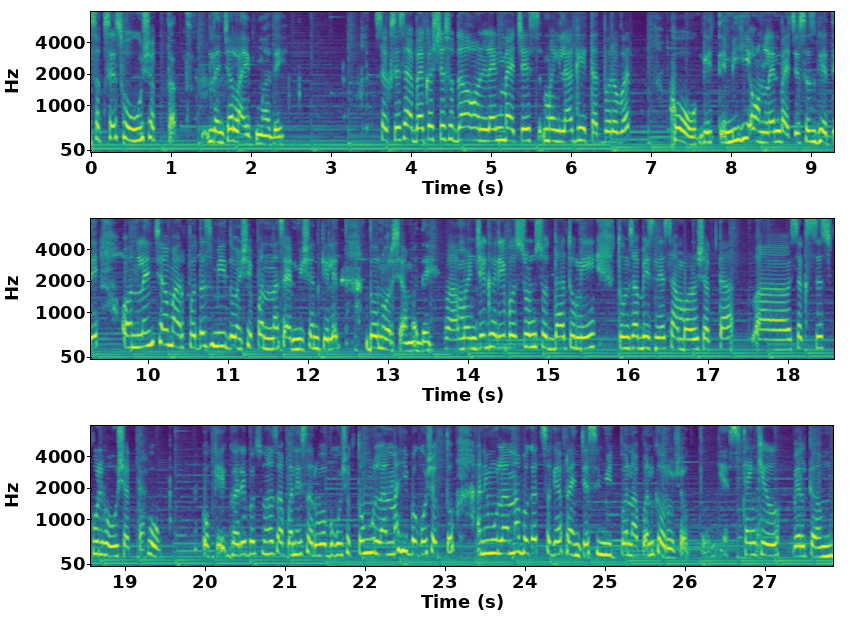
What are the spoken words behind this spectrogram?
सक्सेस होऊ शकतात त्यांच्या लाईफमध्ये सक्सेस ॲबॅकसचे सुद्धा ऑनलाईन बॅचेस महिला घेतात बरोबर? हो घेते. मी ही ऑनलाईन बॅचेसच घेते. ऑनलाईनच्या मार्फतच मी दोनशे पन्नास ॲडमिशन केलेत दोन वर्षामध्ये. वा म्हणजे घरी बसून सुद्धा तुम्ही तुमचा बिझनेस सांभाळू शकता सक्सेसफुल होऊ शकता. हो. ओके घरी बसूनच आपण हे सर्व बघू शकतो मुलांनाही बघू शकतो आणि मुलांना बघत सगळ्या फ्रँचायसी मीट पण आपण करू शकतो. येस थँक्यू वेलकम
